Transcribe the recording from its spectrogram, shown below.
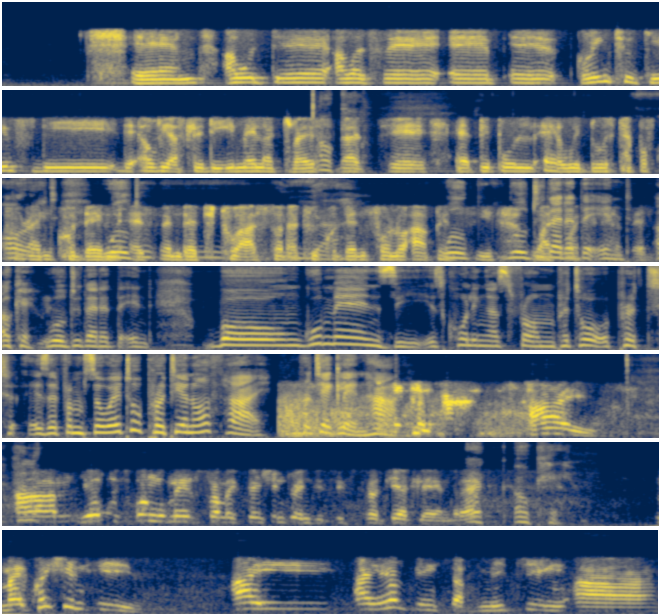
um, I would. Uh, I was uh, uh, uh, going to give the, the obviously the email address okay. that uh, uh, people with those type of problems right. could then we'll do, send that to us so that yeah. we could then follow up and we'll, see. We'll do what, that at the end. Happened. Okay, yeah. we'll do that at the end. Bongumenzi is calling us from Preto, Pret, is it from Soweto, Protea North? Hi, Protea Glen. Hi. Hi. Um, yes, it's Bongumenzi from Extension 26, Protea Glen, right? Okay. My question is I I have been submitting uh,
